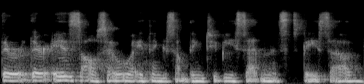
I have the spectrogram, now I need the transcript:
there there is also, I think, something to be said in the space of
